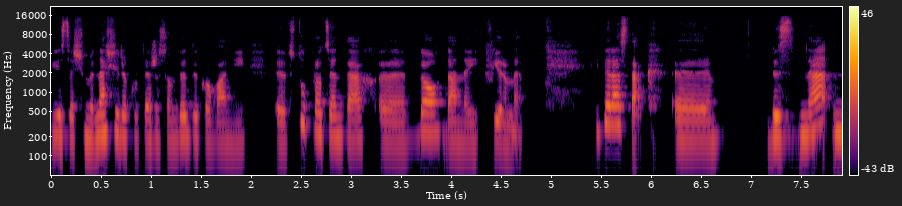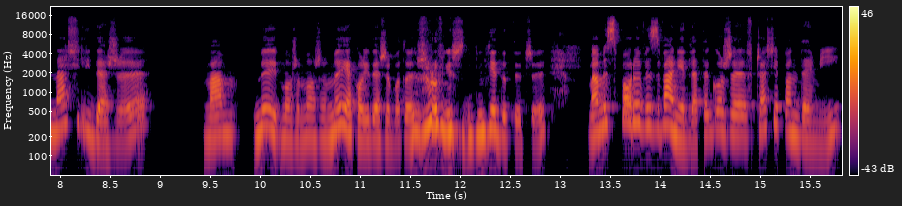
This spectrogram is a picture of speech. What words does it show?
jesteśmy, nasi rekruterzy są dedykowani w 100% do danej firmy. I teraz tak, e, na, nasi liderzy, mam, my, może, może my jako liderzy, bo to już również nie dotyczy, mamy spore wyzwanie, dlatego że w czasie pandemii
